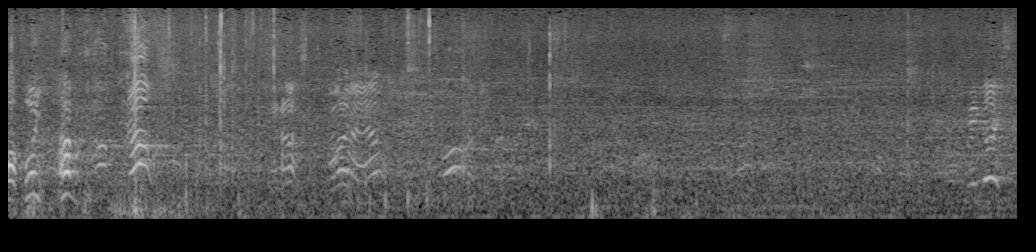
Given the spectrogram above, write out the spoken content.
Ó, oh, foi! Ah. Rápido! Não! Dois!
